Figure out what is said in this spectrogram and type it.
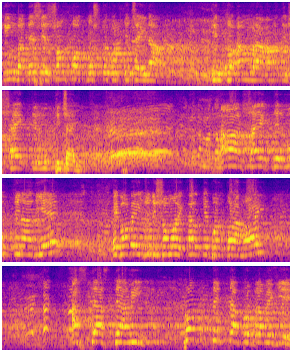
কিংবা দেশের সম্পদ নষ্ট করতে চাই না। কিন্তু আমরা আমাদের শায়েকদের মুক্তি চাই। আর শায়েকদের মুক্তি না দিয়ে এভাবেই যদি সময় কালকে কালক্ষেপণ করা হয়, আস্তে আস্তে আমি প্রত্যেকটা প্রোগ্রামে গিয়ে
